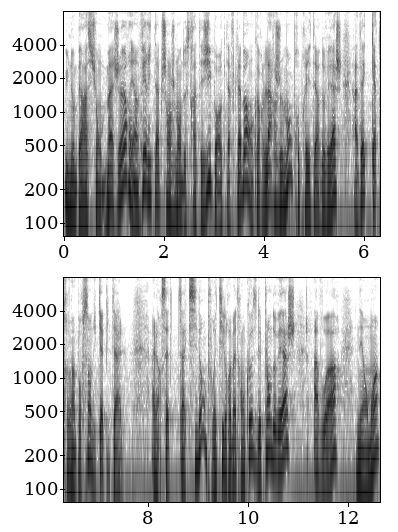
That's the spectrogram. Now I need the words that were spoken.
une opération majeure et un véritable changement de stratégie pour Octave Klaba, encore largement propriétaire d'OVH avec 80% du capital. Alors cet accident pourrait-il remettre en cause les plans d'OVH À voir? Néanmoins,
